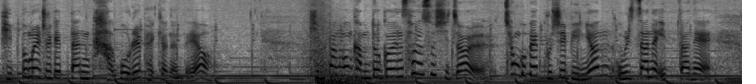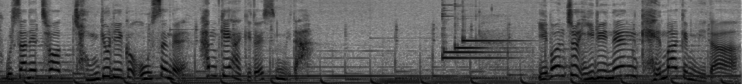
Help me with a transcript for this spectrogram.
기쁨을 주겠다는 각오를 밝혔는데요. 김판곤 감독은 선수 시절 1992년 울산에 입단해 울산의 첫 정규리그 우승을 함께하기도 했습니다. 이번 주 1위는 개막입니다.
